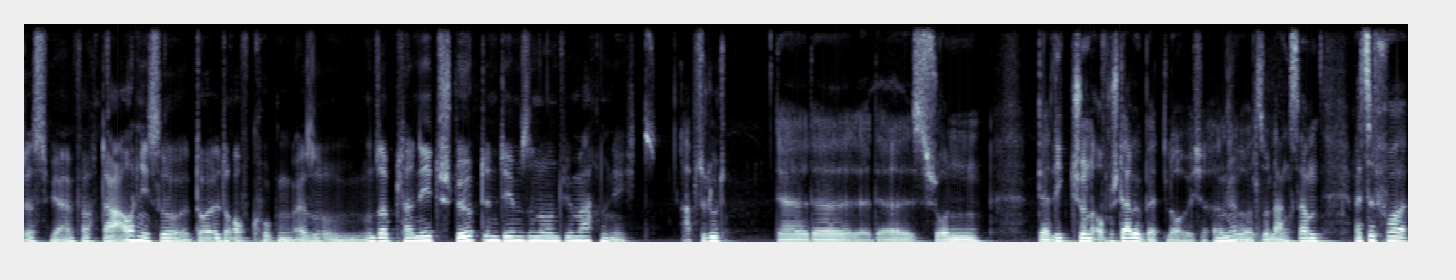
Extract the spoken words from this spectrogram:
dass wir einfach da auch nicht so doll drauf gucken. Also unser Planet stirbt in dem Sinne und wir machen nichts. Absolut. Der, der, der ist schon, der liegt schon auf dem Sterbebett, glaube ich. Also so langsam. Weißt du, vor,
